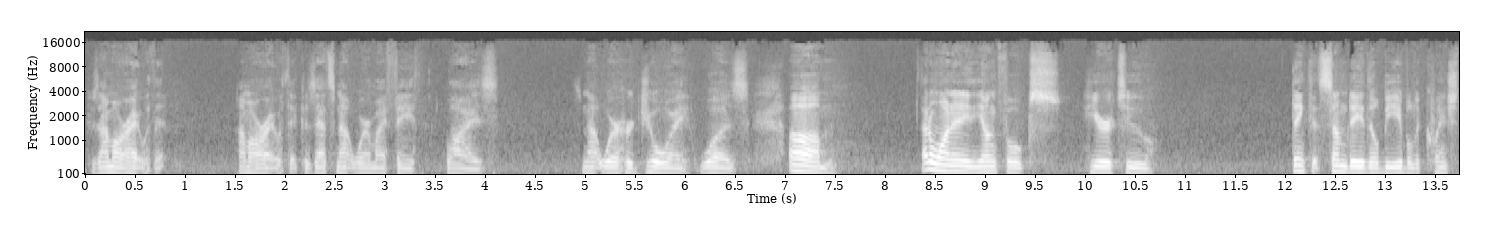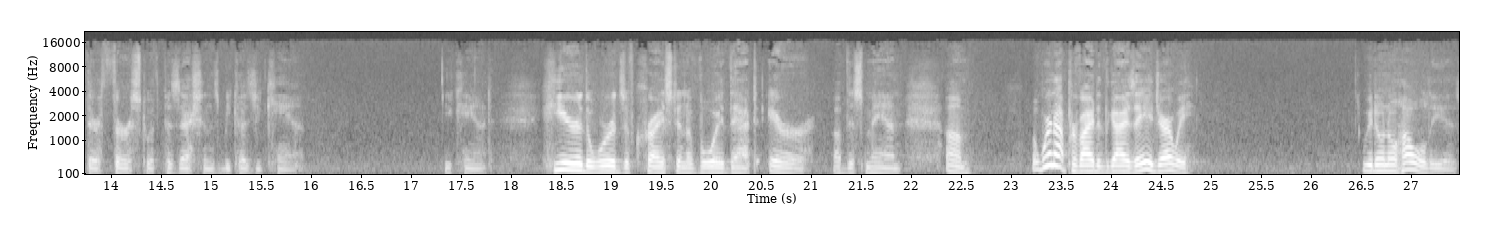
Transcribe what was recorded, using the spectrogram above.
because I'm all right with it. I'm all right with it because that's not where my faith lies. It's not where her joy was. Um, I don't want any of the young folks here to think that someday they'll be able to quench their thirst with possessions because you can't. You can't. Hear the words of Christ and avoid that error of this man. Um, but we're not provided the guy's age, are we? We don't know how old he is.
